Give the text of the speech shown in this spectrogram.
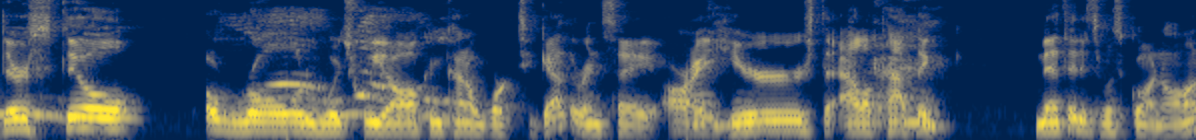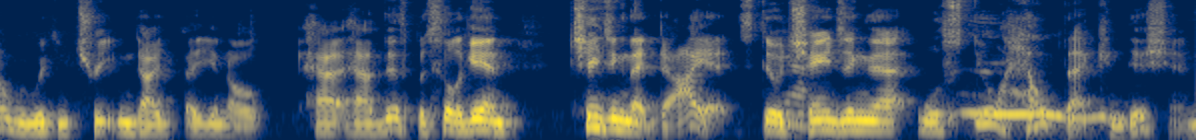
there's still a role in which we all can kind of work together and say all right mm-hmm. here's the allopathic method is what's going on we can treat and you know have, have this but still again changing that diet, still yeah. changing that will still help that condition,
